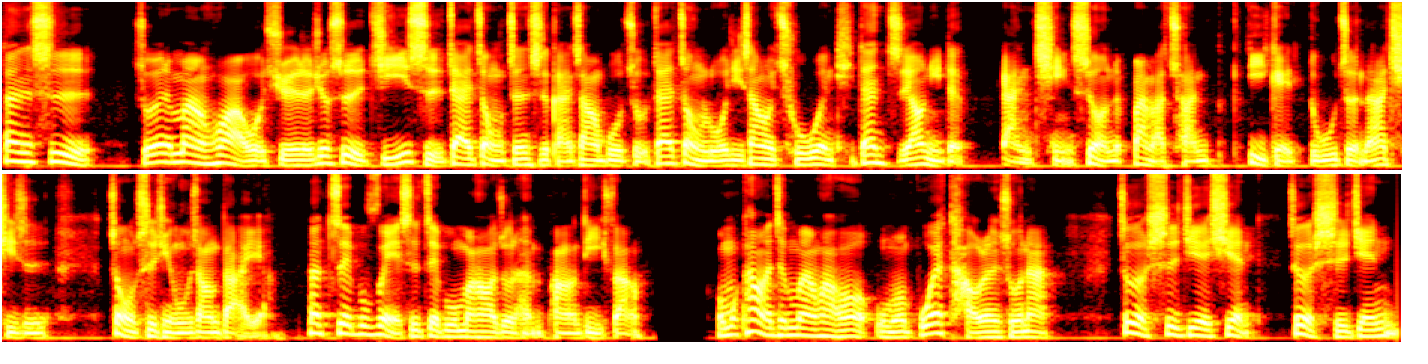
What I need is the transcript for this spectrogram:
但是所谓的漫画，我觉得就是即使在这种真实感上不足，在这种逻辑上会出问题，但只要你的感情是有的办法传递给读者，那其实这种事情无伤大雅。那这部分也是这部漫画做的很棒的地方。我们看完这部漫画后，我们不会讨论说那。这个世界线，这个时间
